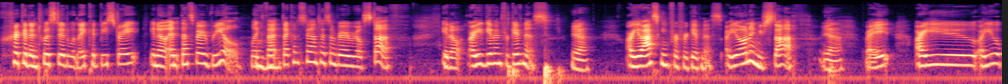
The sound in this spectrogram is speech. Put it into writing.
crooked and twisted when they could be straight? You know, and that's very real. Like that that comes down to some very real stuff. You know, are you given forgiveness? Yeah. Are you asking for forgiveness? Are you owning your stuff? Yeah. right are you are you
